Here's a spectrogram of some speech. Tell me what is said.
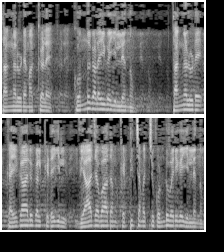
തങ്ങളുടെ മക്കളെ കൊന്നുകളയുകയില്ലെന്നും തങ്ങളുടെ കൈകാലുകൾക്കിടയിൽ വ്യാജവാദം കെട്ടിച്ചമച്ചു കൊണ്ടുവരികയില്ലെന്നും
